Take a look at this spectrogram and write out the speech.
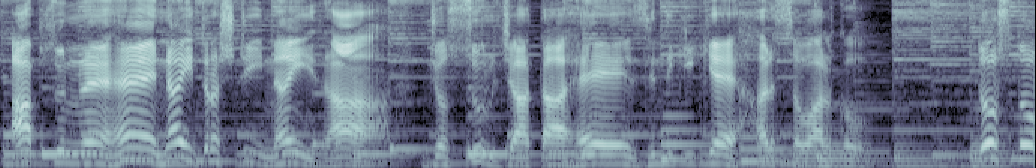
आप सुन रहे हैं नई दृष्टि, नई राह, जो सुल जाता है ज़िंदगी के हर सवाल को। दोस्तों,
